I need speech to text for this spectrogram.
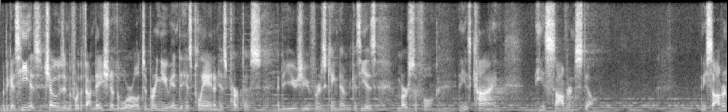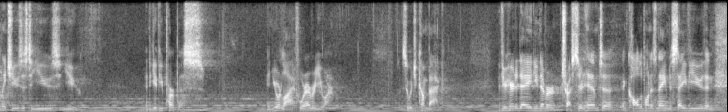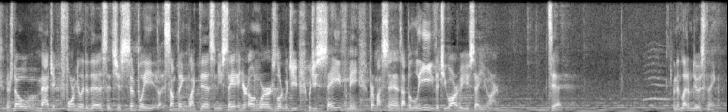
but because He has chosen before the foundation of the world to bring you into His plan and His purpose and to use you for His kingdom, because He is merciful and He is kind. He is sovereign still. And He sovereignly chooses to use you and to give you purpose in your life, wherever you are. So, would you come back? If you're here today and you've never trusted Him to and called upon His name to save you, then there's no magic formula to this. It's just simply something like this, and you say it in your own words Lord, would you, would you save me from my sins? I believe that you are who you say you are. That's it. And then let Him do His thing.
